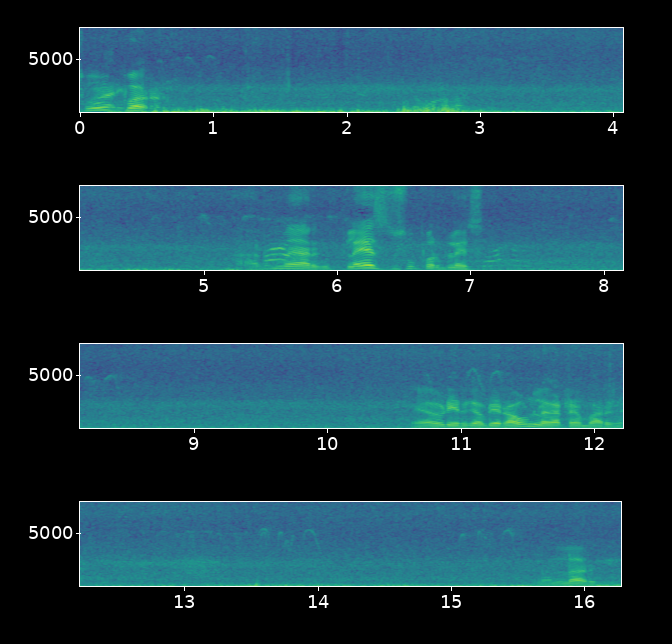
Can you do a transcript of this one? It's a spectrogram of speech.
சூப்பர். அருமையாக இருக்குது பிளேஸ் சூப்பர் பிளேஸ் எப்படி இருக்குது அப்படியே ரவுண்டில் காட்டுறேன் பாருங்கள் நல்லா இருக்குது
